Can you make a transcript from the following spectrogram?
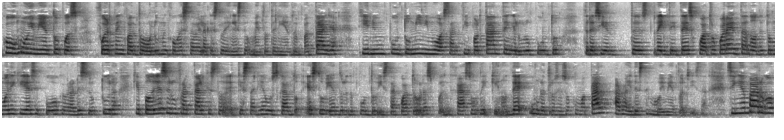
con un movimiento pues fuerte en cuanto a volumen con esta vela que estoy en este momento teniendo en pantalla. Tiene un punto mínimo bastante importante en el 1.333440 donde tomó liquidez y pudo quebrar la estructura que podría ser un fractal que, que estaría buscando esto viéndolo desde el punto de vista 4 horas pues en caso de que nos dé un retroceso como tal a raíz de este movimiento alcista. Sin embargo,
